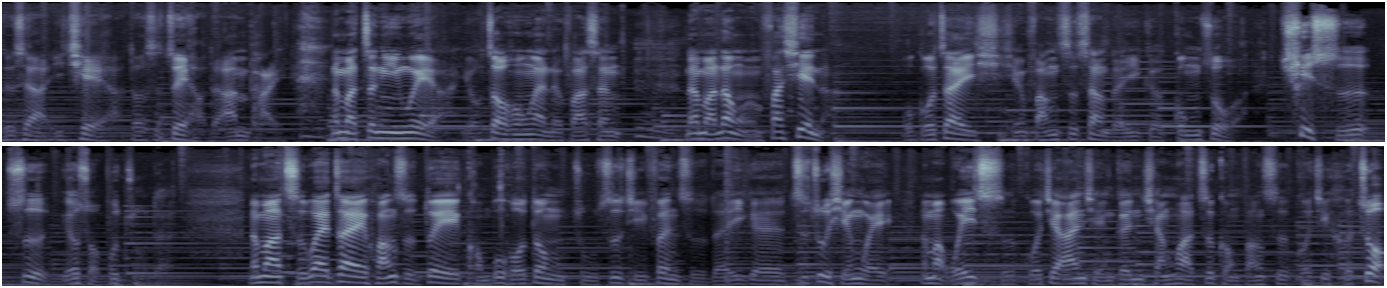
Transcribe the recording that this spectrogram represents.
就是啊，一切啊都是最好的安排。那么正因为啊有造风案的发生，嗯，那么让我们发现呢、啊，我国在洗钱防治上的一个工作啊，确实是有所不足的。那么此外，在防止对恐怖活动组织及分子的一个资助行为，那么维持国家安全跟强化资恐防治国际合作。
